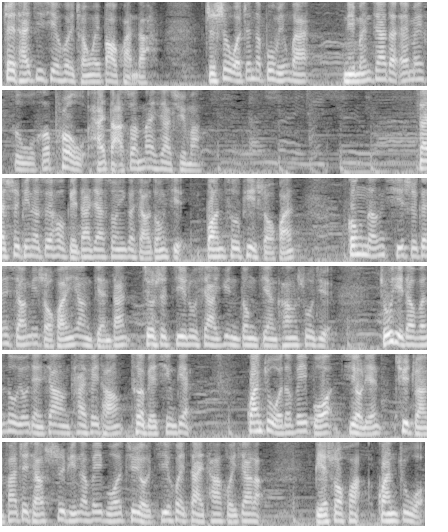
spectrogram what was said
这台机器会成为爆款的，只是我真的不明白，你们家的 MX 五和 Pro 五还打算卖下去吗？在视频的最后给大家送一个小东西，One Two P 手环。功能其实跟小米手环一样简单，就是记录下运动健康数据。主体的纹路有点像太妃糖，特别轻便。关注我的微博基友连，去转发这条视频的微博就有机会带它回家了。别说话，关注我，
